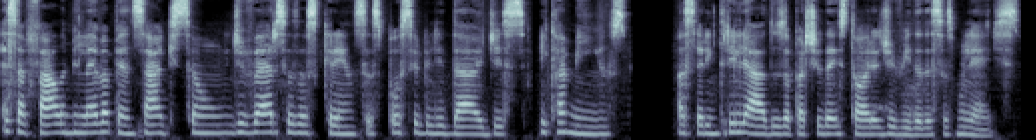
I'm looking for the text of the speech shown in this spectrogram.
Essa fala me leva a pensar que são diversas as crenças, possibilidades e caminhos a serem trilhados a partir da história de vida dessas mulheres.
